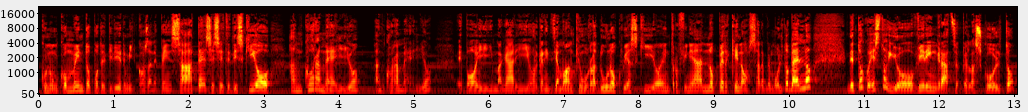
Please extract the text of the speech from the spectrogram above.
Con un commento potete dirmi cosa ne pensate. Se siete di Schio, ancora meglio, ancora meglio e poi magari organizziamo anche un raduno qui a Schio entro fine anno, perché no, sarebbe molto bello. Detto questo, io vi ringrazio per l'ascolto,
